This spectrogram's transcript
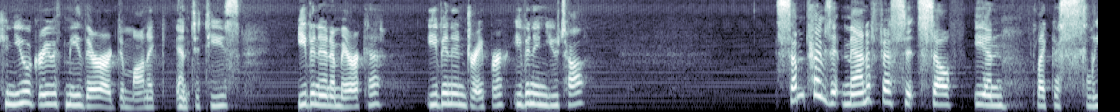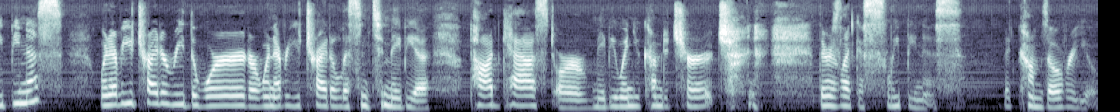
Can you agree with me there are demonic entities, even in America, even in Draper, even in Utah? sometimes it manifests itself in like a sleepiness whenever you try to read the word or whenever you try to listen to maybe a podcast or maybe when you come to church there's like a sleepiness that comes over you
